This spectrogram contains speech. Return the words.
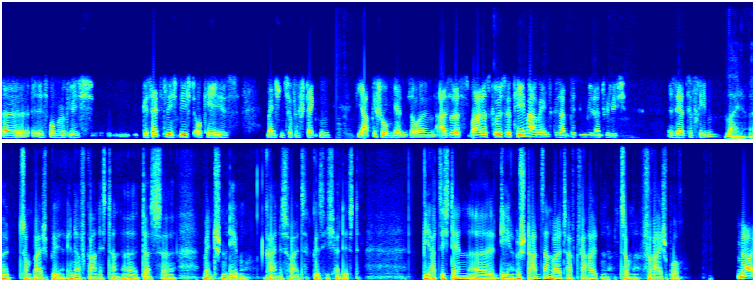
äh, es womöglich gesetzlich nicht okay ist, Menschen zu verstecken, die abgeschoben werden sollen. Also das war das größere Thema, aber insgesamt sind wir natürlich sehr zufrieden. Weil äh, zum Beispiel in Afghanistan äh, das äh, Menschenleben keinesfalls gesichert ist. Wie hat sich denn äh, die Staatsanwaltschaft verhalten zum Freispruch? Na,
